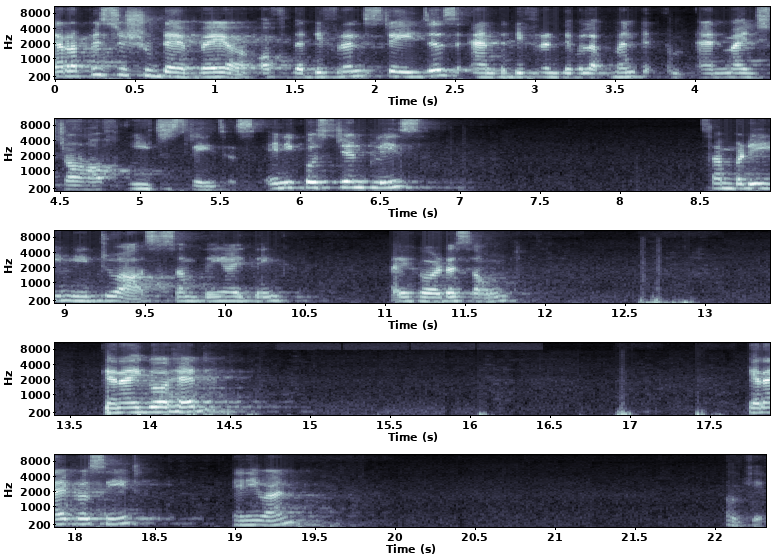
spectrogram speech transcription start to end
therapist should be aware of the different stages and the different development and milestone of each stages. Any question, please? Somebody need to ask something. I think I heard a sound. Can I go ahead? Can I proceed? Anyone? Okay.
